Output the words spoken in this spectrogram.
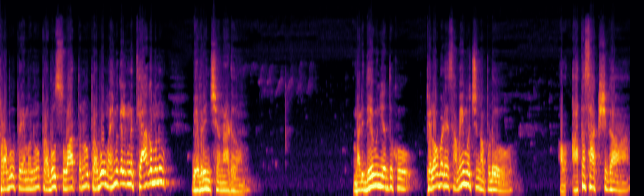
ప్రభు ప్రేమను ప్రభు స్వార్థను ప్రభు మహిమ కలిగిన త్యాగమును వివరించి ఉన్నాడు. మరి దేవుని ఎద్దుకు పిలువబడే సమయం వచ్చినప్పుడు అతసాక్షిగా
